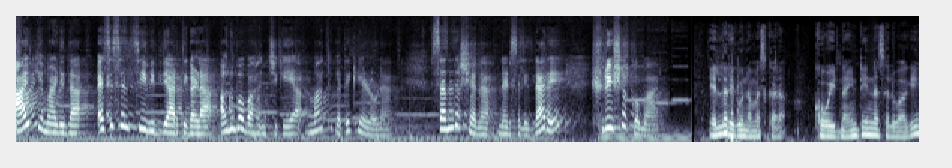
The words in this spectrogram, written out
ಆಯ್ಕೆ ಮಾಡಿದ ಎಸ್ಎಸ್ಎಲ್ಸಿ ವಿದ್ಯಾರ್ಥಿಗಳ ಅನುಭವ ಹಂಚಿಕೆಯ ಮಾತುಕತೆ ಕೇಳೋಣ. ಸಂದರ್ಶನ ನಡೆಸಲಿದ್ದಾರೆ ಶ್ರೀಶಕುಮಾರ್ ಎಲ್ಲರಿಗೂ ನಮಸ್ಕಾರ. ಕೋವಿಡ್ ನೈನ್ಟೀನ್ನ ಸಲುವಾಗಿ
